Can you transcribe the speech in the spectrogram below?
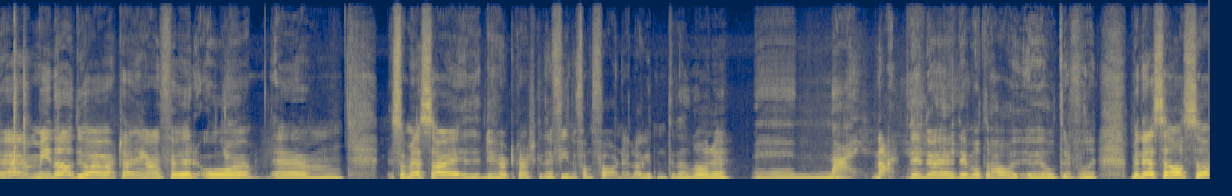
Eh, Mina, du har vært her en gang før, og em, som jeg sa Du hørte kanskje ikke den fine fanfaren jeg laget til den? eller? Eh, nei. Nei, det, det, det måtte ha eh, hodetelefoner. Men jeg sa altså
